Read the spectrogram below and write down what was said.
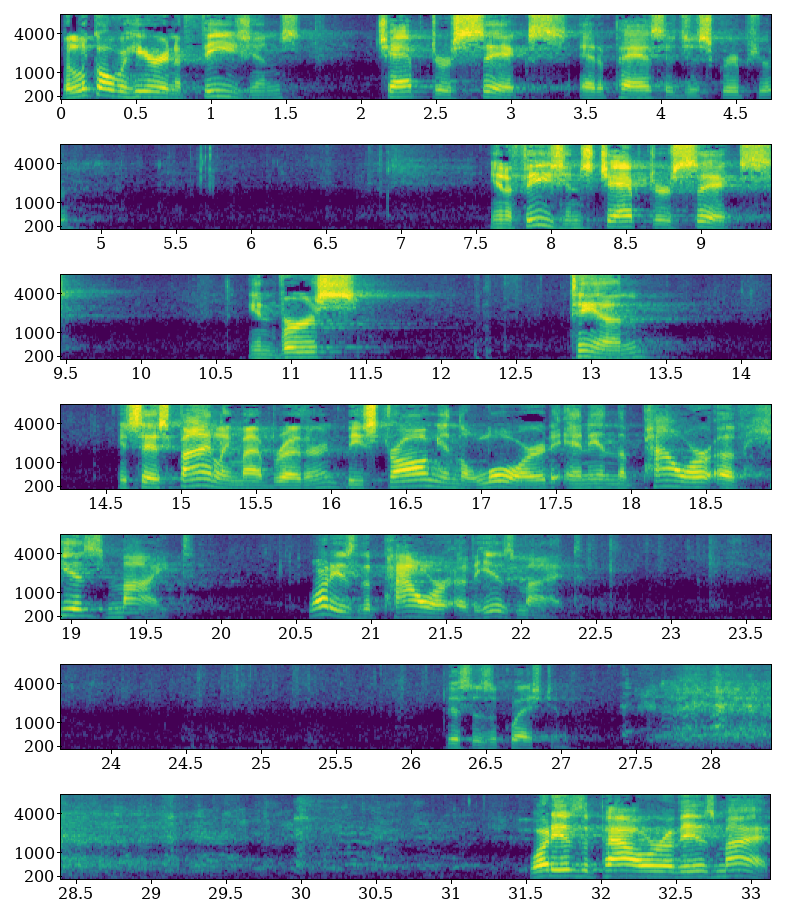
But look over here in Ephesians chapter 6 at a passage of Scripture. In Ephesians chapter 6, in verse 10, it says, Finally, my brethren, be strong in the Lord and in the power of his might. What is the power of his might? This is a question. What is the power of his might?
